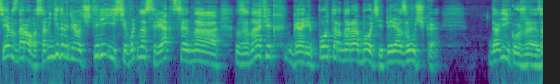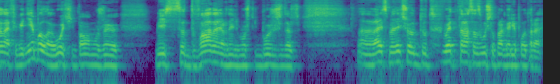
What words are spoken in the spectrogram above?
Всем здорово, с вами Гидр94, и сегодня у нас реакция на The Нафиг Гарри Поттер на работе, переозвучка. Давненько уже The Нафига не было, очень, по-моему, уже месяца два, наверное, или может больше даже. Ладно, давайте смотреть, что он тут в этот раз озвучил про Гарри Поттера.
